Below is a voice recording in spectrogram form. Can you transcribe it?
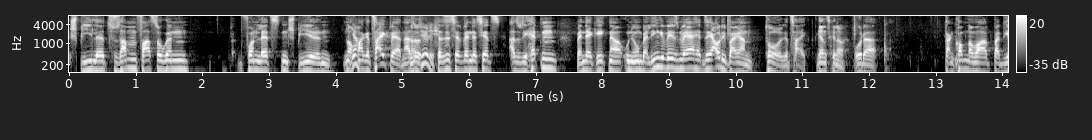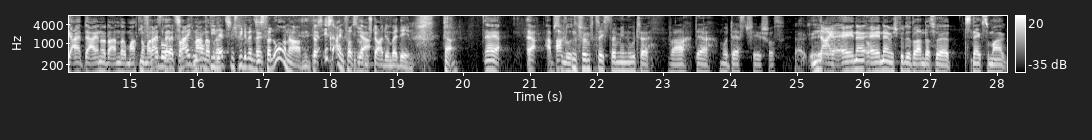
Spiele, Zusammenfassungen von letzten Spielen nochmal Ja, gezeigt werden. Also natürlich. das ist ja, wenn das jetzt, also sie hätten, wenn der Gegner Union Berlin gewesen wäre, hätten sie auch die Bayern Tore gezeigt. Ganz genau. Oder dann kommt nochmal bei die, der eine oder andere macht Die nochmal das Freiburger letzte zeigen auch die letzten Spiele, wenn sie es verloren haben. Das ist einfach so Ja. im Stadion bei denen. Ja, ja, ja, ja absolut. 58. Minute war der Modest-Fehlschuss. Nein. Äh, erinnere, erinnere mich bitte dran, dass wir das nächste Mal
